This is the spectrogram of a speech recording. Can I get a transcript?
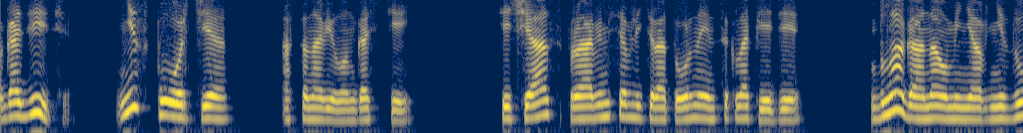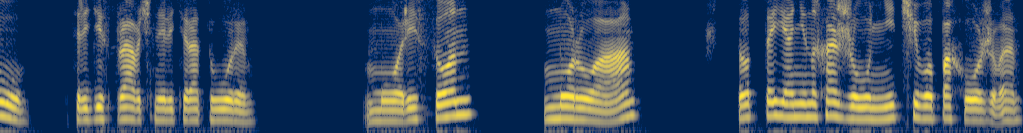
«Погодите, не спорьте», — остановил он гостей. «Сейчас справимся в литературной энциклопедии. Благо она у меня внизу, среди справочной литературы. Моррисон, Моруа, что-то я не нахожу ничего похожего.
